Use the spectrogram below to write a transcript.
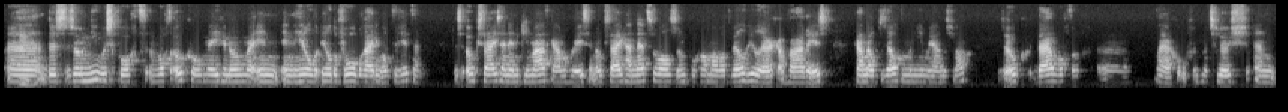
Hmm. Dus zo'n nieuwe sport wordt ook gewoon meegenomen in, in heel, heel de voorbereiding op de hitte. Dus ook zij zijn in de klimaatkamer geweest. En ook zij gaan net zoals een programma wat wel heel erg ervaren is, gaan daar op dezelfde manier mee aan de slag. Dus ook daar wordt er uh, nou ja, geoefend met slush en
